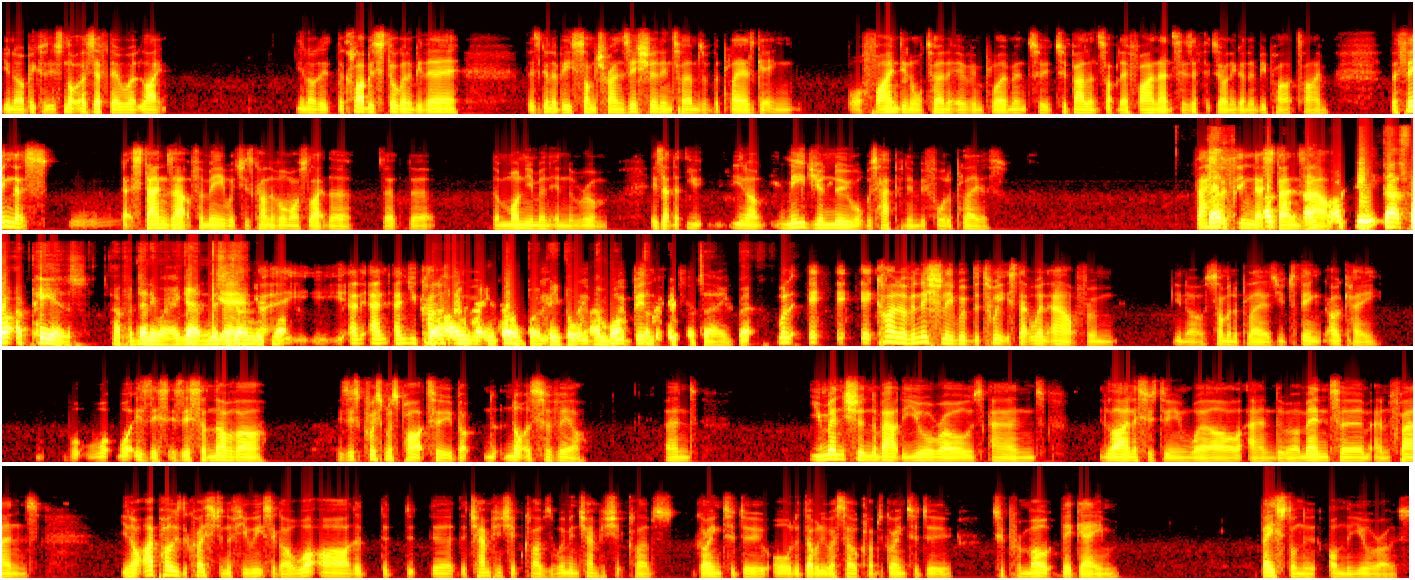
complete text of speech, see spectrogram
you know, because it's not as if they were like, you know, the, the club is still going to be there. There's going to be some transition in terms of the players getting or finding alternative employment to to balance up their finances if it's only going to be part time. The thing that's that stands out for me, which is kind of almost like the the the, the monument in the room, is that, that you you know media knew what was happening before the players. That's, the thing that stands that's out. What that's what appears happened anyway. Again, this is only what, and and and you kind of I'm getting told by we- people we've- and what been- people are saying. But well, it, it it kind of initially with the tweets that went out from, you know, some of the players, you'd think, okay, what what, what is this? Is this another? Is this Christmas part two, but n- not as severe? And you mentioned about the Euros and Lionesses is doing well and the momentum and fans. you know, I posed the question a few weeks ago: What are the the the, the, the championship clubs, the women championship clubs, going to do, or the WSL clubs going to do to promote their game based on the on the Euros?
